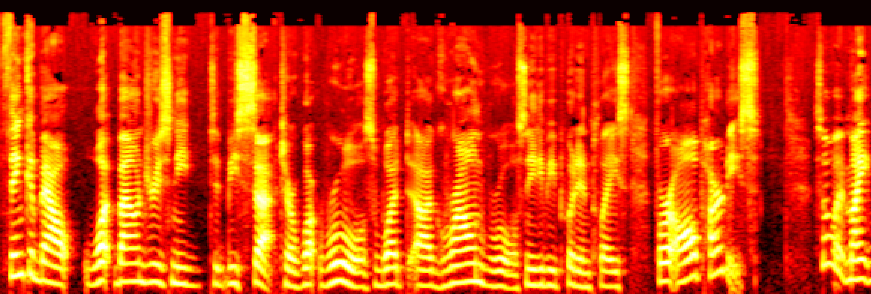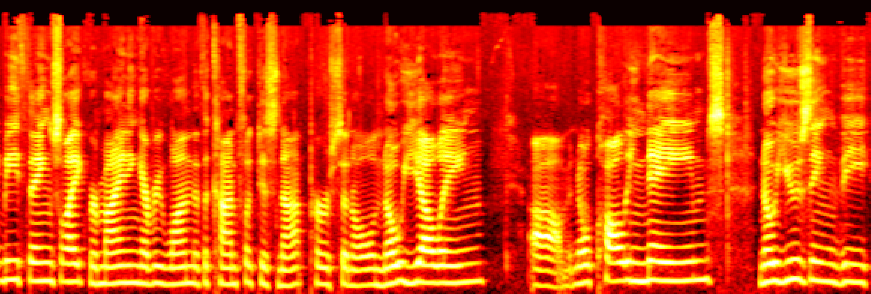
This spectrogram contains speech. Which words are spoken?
think about what boundaries need to be set or what rules, what uh, ground rules need to be put in place for all parties. So it might be things like reminding everyone that the conflict is not personal, no yelling, um, no calling names, no using the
